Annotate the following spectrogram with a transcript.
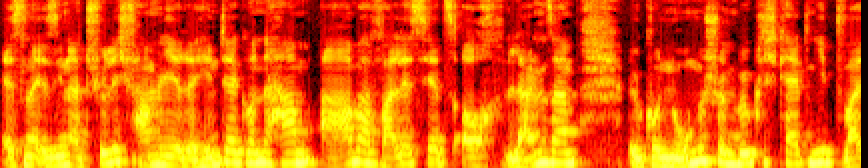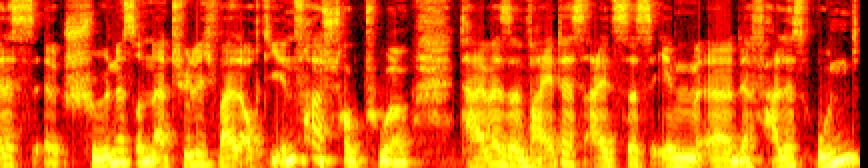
es, sie natürlich familiäre Hintergründe haben, aber weil es jetzt auch langsam ökonomische Möglichkeiten gibt, weil es schön ist und natürlich, weil auch die Infrastruktur teilweise weiter ist, als das eben äh, der Fall ist. Und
